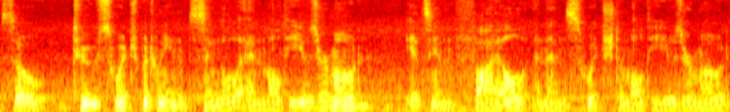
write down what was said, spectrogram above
So to switch between single and multi-user mode, it's in File and then switch to multi-user mode.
